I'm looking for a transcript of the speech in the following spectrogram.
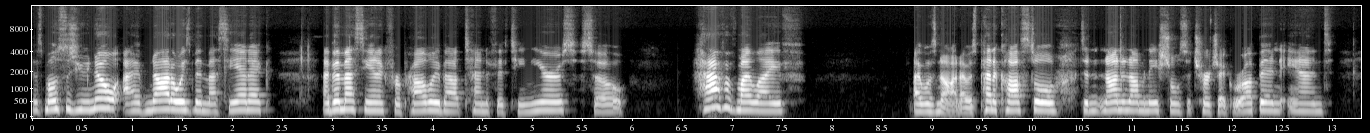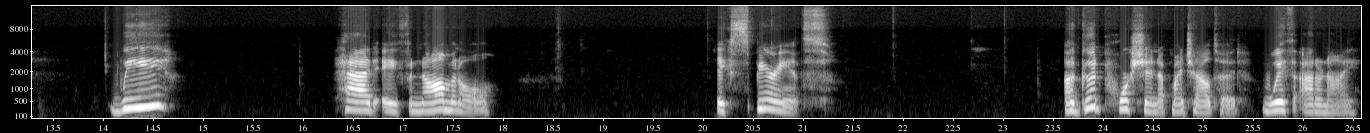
As most as you know, I have not always been messianic. I've been messianic for probably about 10 to 15 years. So half of my life I was not. I was Pentecostal, non denominational was a church I grew up in, and we had a phenomenal experience a good portion of my childhood with Adonai,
